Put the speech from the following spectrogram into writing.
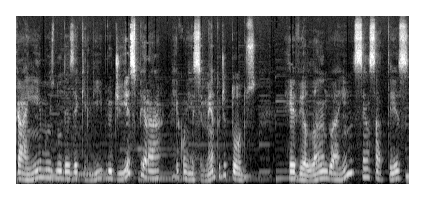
caímos no desequilíbrio de esperar reconhecimento de todos, revelando a insensatez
